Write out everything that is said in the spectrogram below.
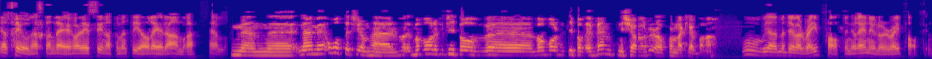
Jag tror nästan det och det är synd att de inte gör det i det andra heller. Men, eh, nej men åter till de här. Vad var det för typ av, eh, vad var det för typ av event ni körde då på de här klubbarna? Oh, ja men det var ravepartyn, renodlade ravepartyn.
